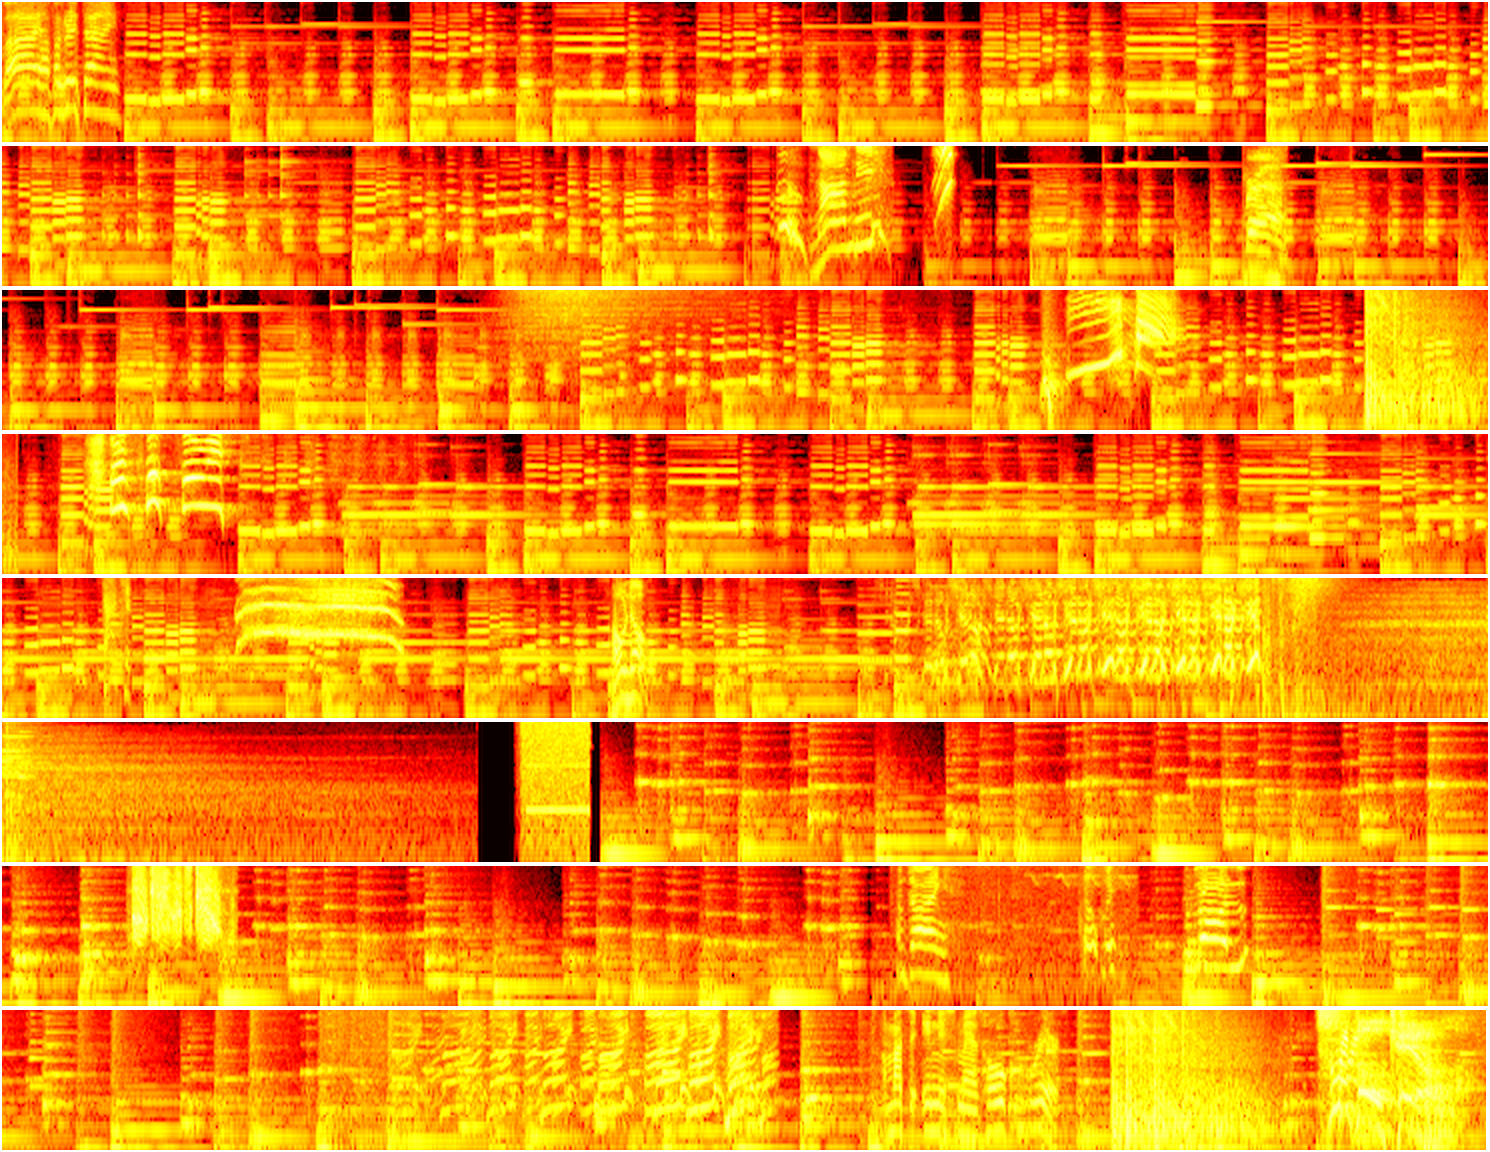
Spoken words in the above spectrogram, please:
Bye, have a great time. Nani? Bruh. Oh no! Oh, shit, oh shit, oh shit, oh shit, oh shit, oh shit, oh shit, oh shit, oh shit, oh shit. Dying. Help me. LOL. I'm about to end this man's whole career. Triple kill!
